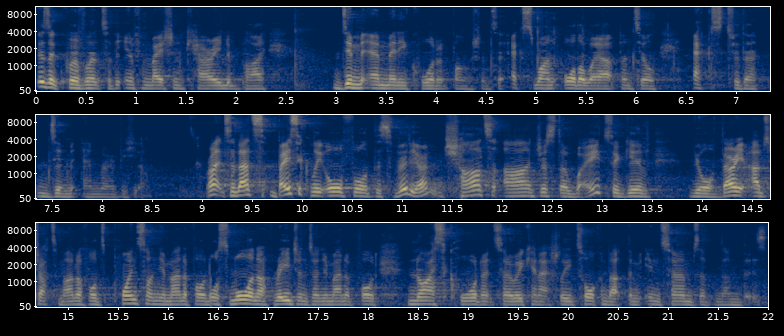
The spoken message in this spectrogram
is equivalent to the information carried by dim m many coordinate functions, so x1 all the way up until x to the dim m over here. Right, so that's basically all for this video. Charts are just a way to give your very abstract manifolds, points on your manifold, or small enough regions on your manifold, nice coordinates so we can actually talk about them in terms of numbers.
